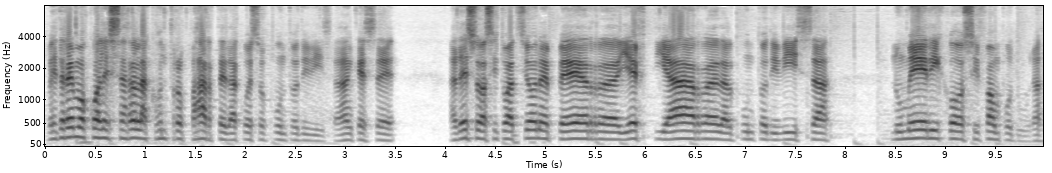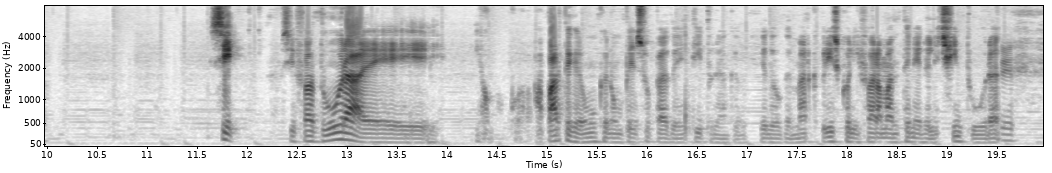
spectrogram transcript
Vedremo quale sarà la controparte da questo punto di vista, anche se adesso la situazione per gli FTR dal punto di vista numerico si fa un po' dura. Sì, si fa dura e a parte che comunque non penso perdere i titoli, anche perché credo che Mark Brisco gli farà mantenere le cinture. Sì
